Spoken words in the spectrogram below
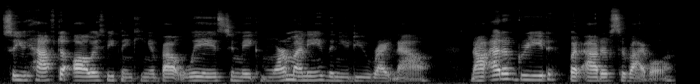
So you have to always be thinking about ways to make more money than you do right now. Not out of greed, but out of survival.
